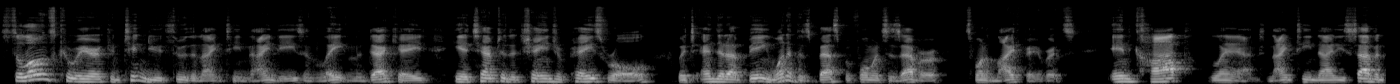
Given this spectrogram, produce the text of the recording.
Stallone's career continued through the 1990s, and late in the decade, he attempted a change of pace role, which ended up being one of his best performances ever. It's one of my favorites. In Cop Land, 1997,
